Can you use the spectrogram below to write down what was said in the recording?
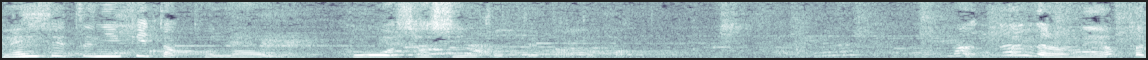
面接に来た子の子を写真撮ってたとか。ななんだろうね。やっぱ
